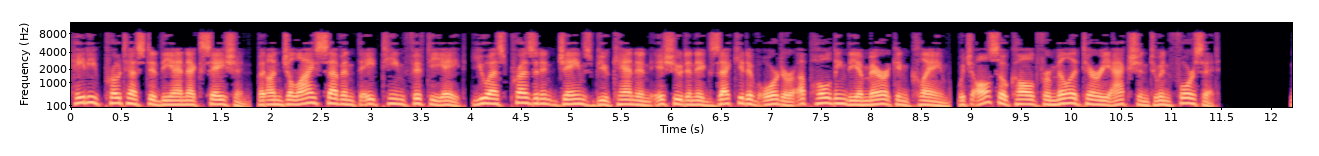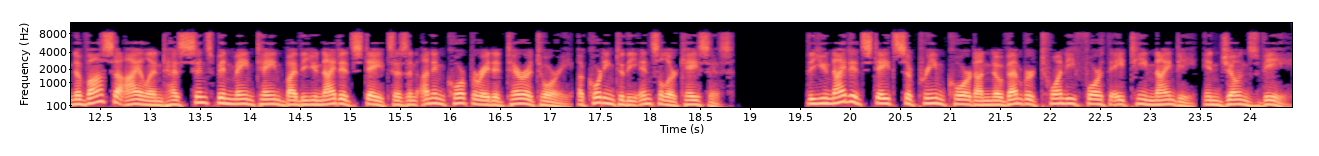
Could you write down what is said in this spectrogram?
Haiti protested the annexation, but on July 7, 1858, U.S. President James Buchanan issued an executive order upholding the American claim, which also called for for military action to enforce it. Navassa Island has since been maintained by the United States as an unincorporated territory according to the insular cases. The United States Supreme Court on November 24, 1890, in Jones v.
